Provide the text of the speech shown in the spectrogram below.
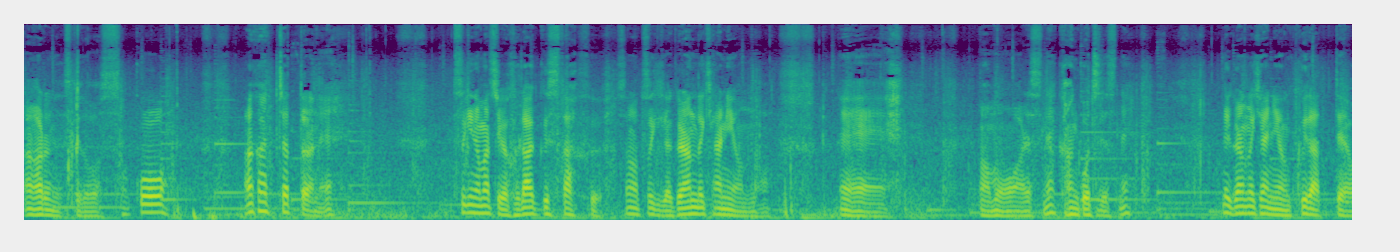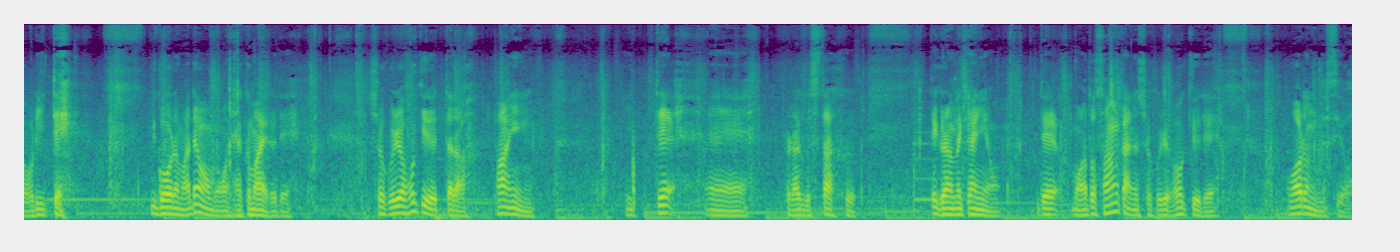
上がるんですけどそこ上がっちゃったらね次の町がフラッグスタッフその次がグランドキャニオンのえー、まあ、もうあれですね。観光地ですね。でグランドキャニオン下って降りてゴールまでももう100マイルで。食料補給で言ったらパイン行って、えー、フラッグスタッフ。でグランドキャニオン。でもうあと3回の食料補給で終わるんですよ。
